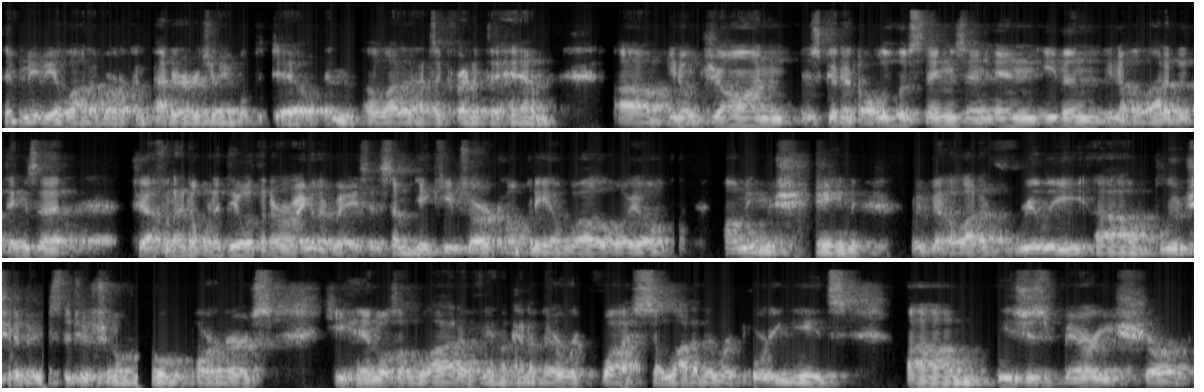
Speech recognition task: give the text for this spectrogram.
than maybe a lot of our competitors are able to do. And a lot of that's a credit to him. Um, you know, John is good at all of those things, and and even you know a lot of the things that Jeff and I don't want to deal with on a regular basis. I mean, he keeps our company a well-oiled humming machine. We've got a lot of really uh, blue chip institutional global partners. He handles a lot of you know kind of their requests, a lot of their reporting needs. Um, he's just very sharp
